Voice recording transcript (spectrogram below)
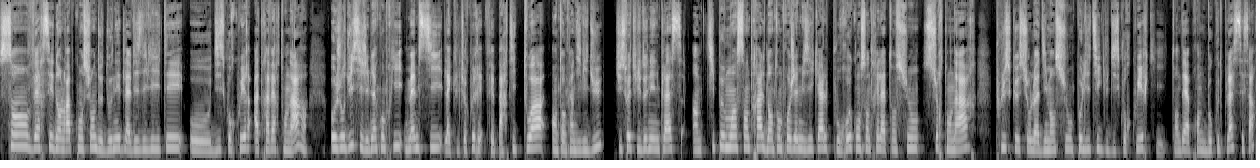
sans verser dans le rap conscient, de donner de la visibilité au discours queer à travers ton art. Aujourd'hui, si j'ai bien compris, même si la culture queer fait partie de toi en tant qu'individu, tu souhaites lui donner une place un petit peu moins centrale dans ton projet musical pour reconcentrer l'attention sur ton art, plus que sur la dimension politique du discours queer qui tendait à prendre beaucoup de place, c'est ça?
